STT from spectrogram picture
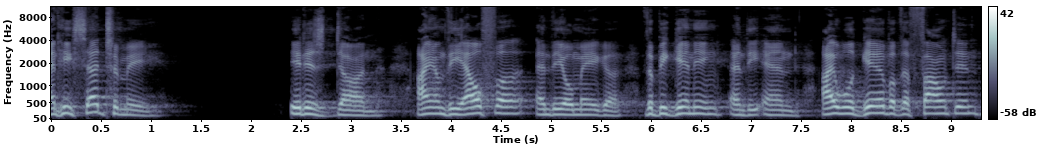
And he said to me, It is done. I am the Alpha and the Omega, the beginning and the end. I will give of the fountain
